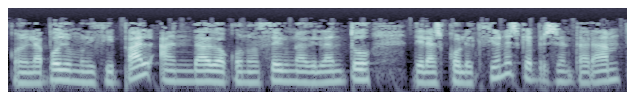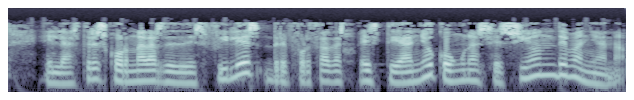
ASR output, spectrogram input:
con el apoyo municipal, han dado a conocer un adelanto de las colecciones que presentarán en las tres jornadas de desfiles reforzadas este año con una sesión de mañana.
